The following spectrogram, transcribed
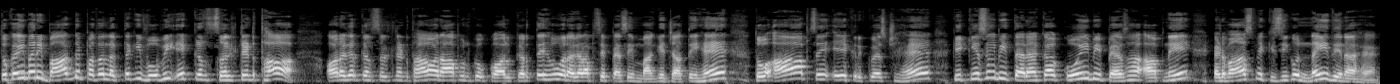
तो कई बार बाद में पता लगता है कि वो भी एक कंसल्टेंट था और अगर कंसल्टेंट था और आप उनको कॉल करते हो और अगर आपसे पैसे मांगे जाते हैं तो आपसे एक रिक्वेस्ट है कि किसी भी तरह का कोई भी पैसा आपने एडवांस में किसी को नहीं देना है।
